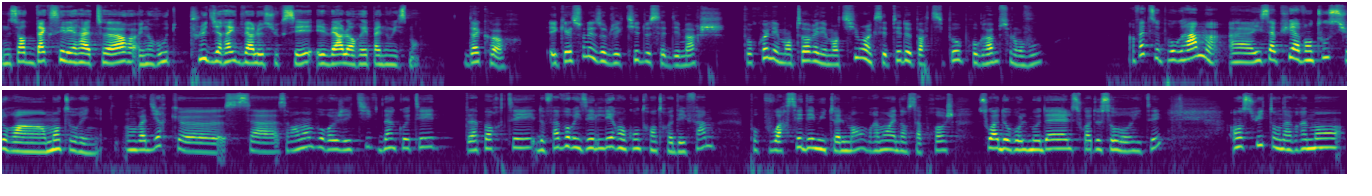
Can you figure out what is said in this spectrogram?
une sorte d'accélérateur, une route plus directe vers le succès et vers leur épanouissement. D'accord. Et quels sont les objectifs de cette démarche? Pourquoi les mentors et les mentis ont accepté de participer au programme selon vous? En fait, ce programme, euh, il s'appuie avant tout sur un mentoring. On va dire que ça, ça a vraiment pour objectif, d'un côté, d'apporter, de favoriser les rencontres entre des femmes pour pouvoir s'aider mutuellement, vraiment être dans sa proche, soit de rôle modèle, soit de sororité. Ensuite, on a vraiment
